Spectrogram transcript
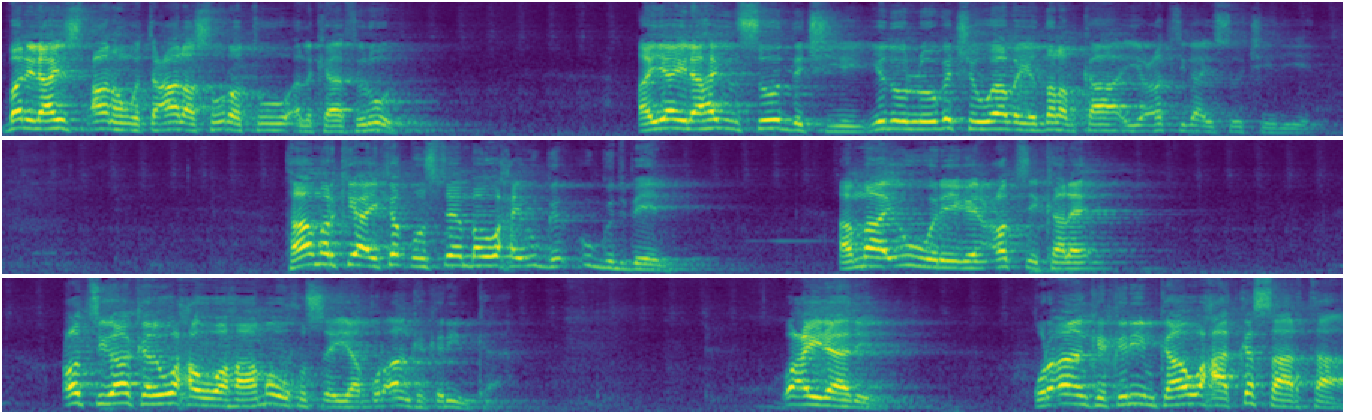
Bal ilaahay subxaanahu wa tacaala suuratu alkaafiruun ayaa ilaahay uu soo dejiyey iyadoo looga jawaabayo dalabkaa iyo codsiga ay soo jeediyeen. Taa markii ay ka quusteen baa waxay u gudbeen ama ay u wareegeen codsi kale. Codsigaa kale waxa uu ahaa ama uu khuseeyaa qur'aanka kariimka waxay yidhaahdeen qur'aanka kariimkaa waxaad ka saartaa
